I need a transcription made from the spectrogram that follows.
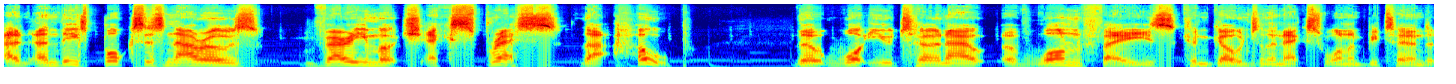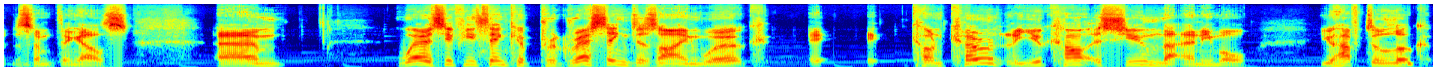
and, and these boxes and arrows very much express that hope that what you turn out of one phase can go into the next one and be turned into something else. Um, whereas if you think of progressing design work it, it, concurrently, you can't assume that anymore. You have to look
